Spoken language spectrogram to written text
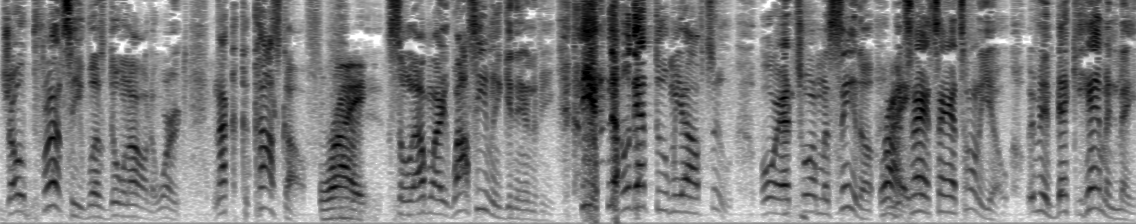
Joe Prunty was doing all the work, not K- K- Koskov. Right. So I'm like, why's he even getting an interview? you know, that threw me off too. Or Ettore Messina Right. San, San Antonio, or even Becky Hammon maybe.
